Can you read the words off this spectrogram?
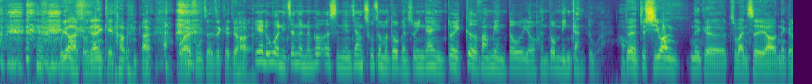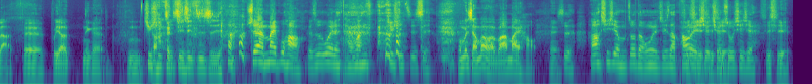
不用了，总教练给他们，让我来负责这个就好了。因为如果你真的能够二十年这样出这么多本书，应该你对各方面都有很多敏感度啊。哦，对，就希望那个出版社要那个啦，呃，不要那个，嗯，继续 继续支持一下，虽然卖不好，可是为了台湾 继续支持。我们想办法把它卖好。对，是好，谢谢我们周董为我们介绍抛尾学全书，谢谢。谢谢。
